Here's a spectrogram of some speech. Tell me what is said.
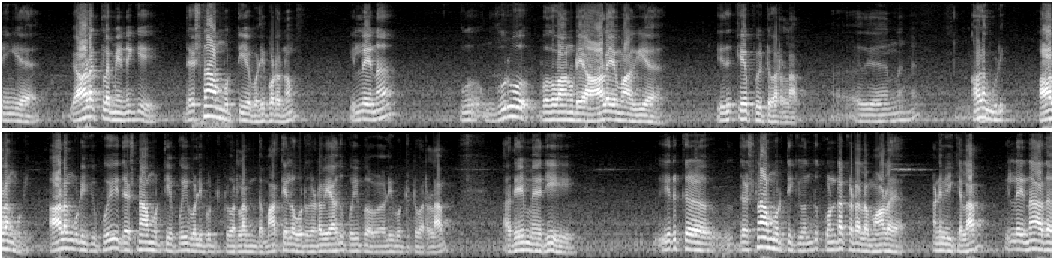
நீங்கள் வியாழக்கிழமை இன்றைக்கி தட்சிணாமூர்த்தியை வழிபடணும். இல்லைன்னா குரு பகவானுடைய ஆலயமாகிய இதுக்கே போயிட்டு வரலாம். அது என்னங்க? ஆலங்குடி. ஆலங்குடி. ஆலங்குடிக்கு போய் தட்சிணாமூர்த்தியை போய் வழிபட்டுட்டு வரலாம். இந்த மாத்தையில் ஒரு தடவையாவது போய் வழிபட்டுட்டு வரலாம். அதேமாரி இருக்க தட்சிணாமூர்த்திக்கு வந்து கொண்டக்கடலை மாலை அணிவிக்கலாம். இல்லைன்னா அதை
